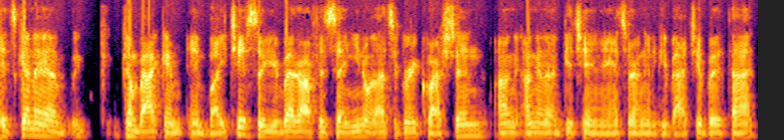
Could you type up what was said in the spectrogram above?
it's going to come back and, and, bite you. So you're better off in saying, you know, that's a great question. I'm, I'm going to get you an answer. I'm going to get back to you about that.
